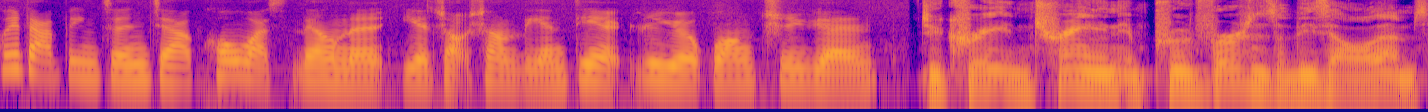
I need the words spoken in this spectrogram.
辉达并增加 CoWAS 量能，也找上联电、日月光支援。To create and train improved versions of these LLMs,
